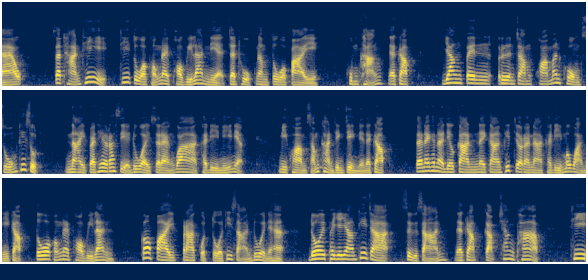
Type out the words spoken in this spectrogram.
แล้ว สถานที่ที่ตัวของนายพอลวิลันเนี่ยจะถูกนำตัวไป คุมขังนะครับ ยังเป็นเรือนจำความมั่นคงสูงที่สุดในประเทศรัสเซียด้วย แสดงว่าคดีนี้เนี่ยมีความสำคัญจริงๆเนี่ยนะครับ แต่ในขณะเดียวกันในการพิจารณาคดีเมื่อวานนี้ครับ ตัวของนายพอลวีแลนก็ไปปรากฏตัวที่ศาลด้วยนะฮะโดยพยายามที่จะสื่อสารนะครับกับช่างภาพที่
